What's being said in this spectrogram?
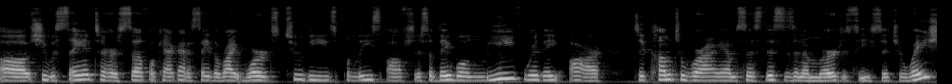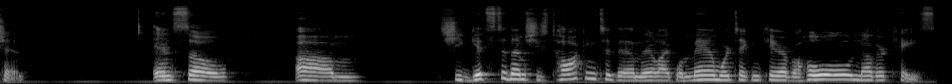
uh, she was saying to herself, okay, I got to say the right words to these police officers so they will leave where they are to come to where I am since this is an emergency situation. And so um, she gets to them, she's talking to them. They're like, well, ma'am, we're taking care of a whole nother case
